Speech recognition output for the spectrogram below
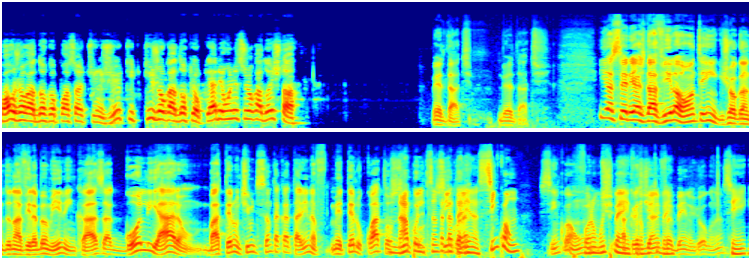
qual jogador que eu posso atingir, que, que jogador que eu quero e onde esse jogador está. Verdade, verdade. E as sereias da Vila ontem, jogando na Vila Belmiro, em casa, golearam, bateram um time de Santa Catarina, meteram 4 O ou 5? Napoli de Santa Catarina, 5 a 1 5 a 1 Foram muito bem, A Cristiane foi bem. bem no jogo, né? Sim.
